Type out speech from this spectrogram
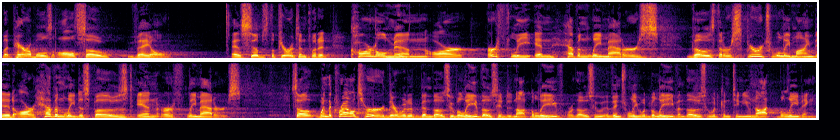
but parables also veil. As Sibbes the Puritan put it, carnal men are earthly in heavenly matters. Those that are spiritually minded are heavenly disposed in earthly matters. So when the crowds heard, there would have been those who believed, those who did not believe, or those who eventually would believe, and those who would continue not believing.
